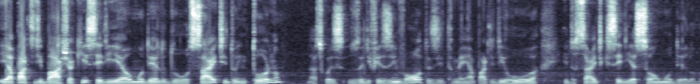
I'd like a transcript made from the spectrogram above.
E a parte de baixo aqui seria o modelo do site, do entorno, das coisas dos edifícios em voltas e também a parte de rua e do site que seria só um modelo.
